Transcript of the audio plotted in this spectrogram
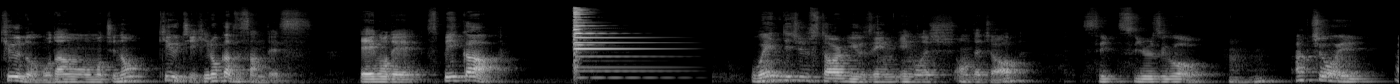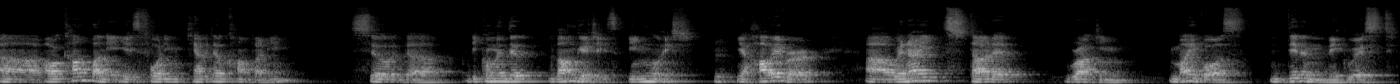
9度5段をお持ちの木内博和さんです。英語でスピーカー When did you start using English on the job? six years ago. Actually, uh, our company is foreign capital company, so the recommended language is English. Yeah. However, uh, when I started working, my boss didn't request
